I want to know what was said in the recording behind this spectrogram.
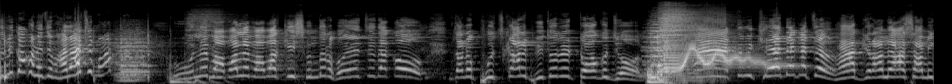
তুমি কখন এসে ভালো আছে মা? ওলে বাবালে বাবা কি সুন্দর হয়েছে দেখো। জানো ফুচকার ভিতরে টক জল। হ্যাঁ তুমি খেয়ে দেখেছ? হ্যাঁ গ্রামে আসে আমি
